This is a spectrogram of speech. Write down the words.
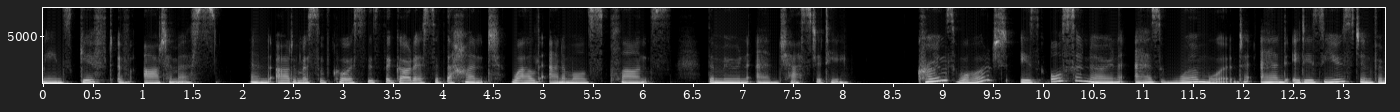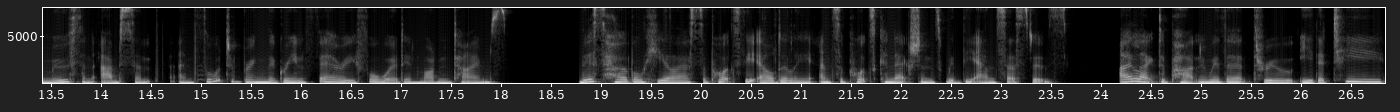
means gift of Artemis. And Artemis, of course, is the goddess of the hunt, wild animals, plants, the moon, and chastity. Croneswort is also known as wormwood, and it is used in vermouth and absinthe and thought to bring the green fairy forward in modern times. This herbal healer supports the elderly and supports connections with the ancestors. I like to partner with it through either tea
